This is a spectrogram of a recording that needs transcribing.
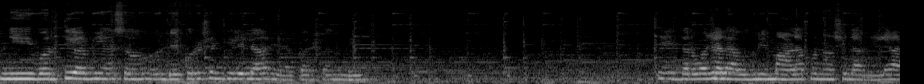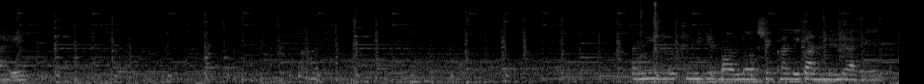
आणि वरती आम्ही असं डेकोरेशन केलेलं आहे आकाशांनी ते दरवाजाला वगैरे माळा पण असे लागलेल्या आहेत. आणि लक्ष्मीचे बावलं असे खाली काढलेले आहेत.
